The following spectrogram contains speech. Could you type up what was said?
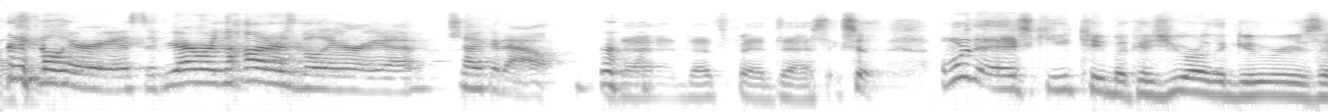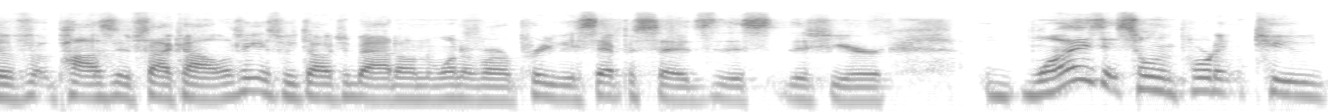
pretty hilarious. If you're ever in the Huntersville area, check it out. that, that's fantastic. So I wanted to ask you too, because you are the gurus of positive psychology, as we talked about on one of our previous episodes this this year. Why is it so important to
